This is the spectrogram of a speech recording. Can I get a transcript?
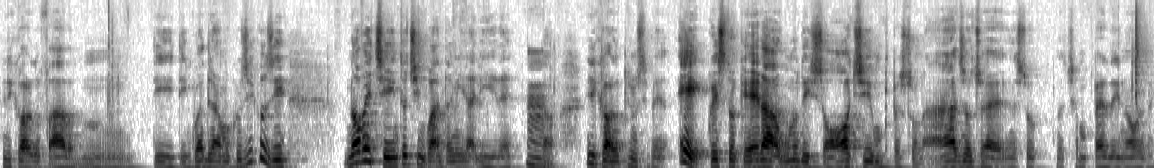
mi ricordo, fa, mh, ti, ti inquadriamo così così, 950.000 lire, mm. no, mi ricordo il primo stipendio. E questo che era uno dei soci, un personaggio, cioè adesso facciamo perdere i nomi.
